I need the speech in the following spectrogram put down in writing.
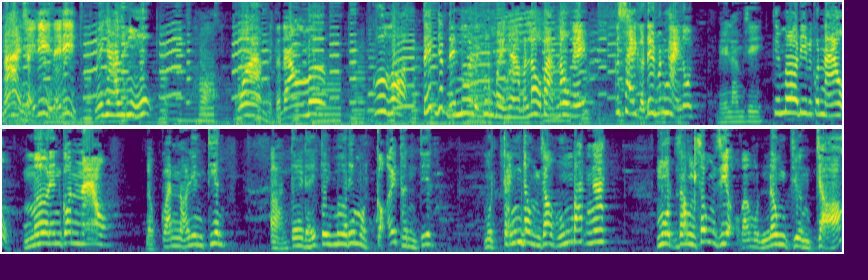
Này, dậy đi dậy đi. Về nhà rồi ngủ. Qua người ta đang mơ. Cứ gọi tết nhất đến nơi lại không về nhà mà lau bàn, lau ghế. Cứ say cả đêm vẫn ngày thôi. Về làm gì? Thế mơ đi với con nào? Mơ đến con nào? Độc quan nói liên thiên. Ở tôi đấy tôi mơ đến một cõi thần tiên. Một cánh đồng rau húng bát ngát. Một dòng sông rượu và một nông trường chó.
